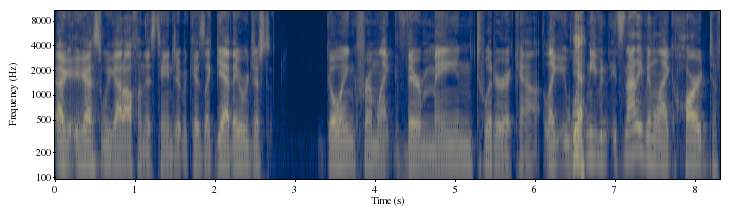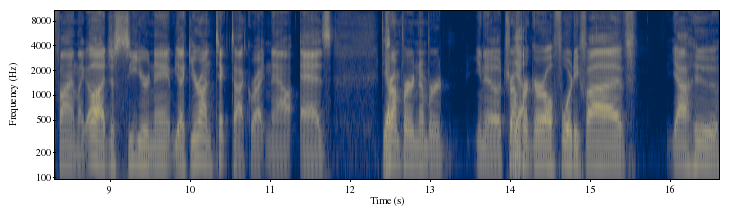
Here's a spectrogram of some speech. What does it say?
I guess we got off on this tangent because, like, yeah, they were just going from like their main Twitter account. Like, it wouldn't even. It's not even like hard to find. Like, oh, I just see your name. Like, you're on TikTok right now as Yep. Trumper number. You know, Trumper Yeah. girl forty five, Yahoo,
